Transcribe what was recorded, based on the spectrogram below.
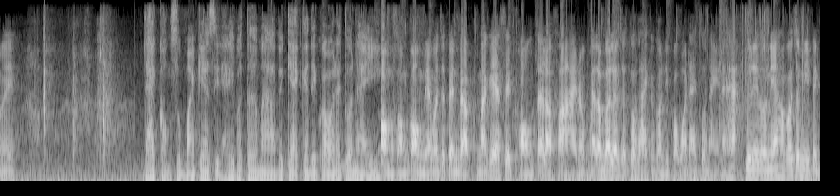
เฮ้ยได้กล่องสุ่มไม้กายสิทธิ์แฮร์รี่พอตเตอร์มาไปแกะกันดีกว่าว่าได้ตัวไหน กล่องสองกล่องเนี้ยมันจะเป็นแบบไม้กายสิทธิ์ของแต่ละฝ่ายเนาะเรามาเริ่มจากตัวไลท์กันก่อนดีกว่าว่าได้ตัวไหนนะฮะคือในตัวเนี้ยเขาก็จะมีเป็น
